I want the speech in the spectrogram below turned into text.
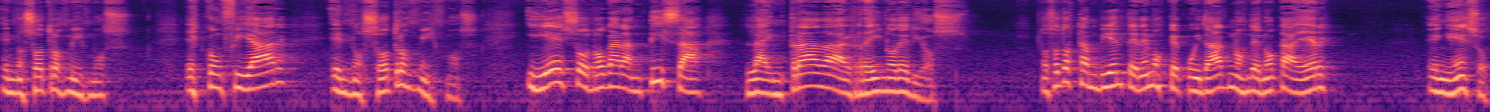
en nosotros mismos, es confiar en nosotros mismos. Y eso no garantiza la entrada al reino de Dios nosotros también tenemos que cuidarnos de no caer en eso.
